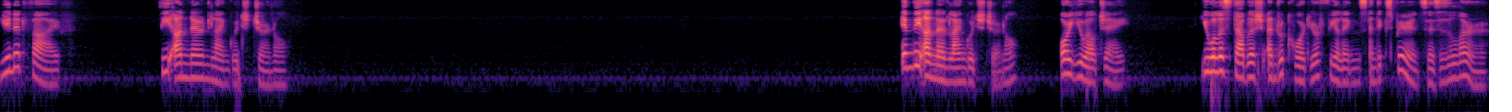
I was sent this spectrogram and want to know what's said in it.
Unit 5 The Unknown Language Journal. In the Unknown Language Journal, or ULJ, you will establish and record your feelings and experiences as a learner,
